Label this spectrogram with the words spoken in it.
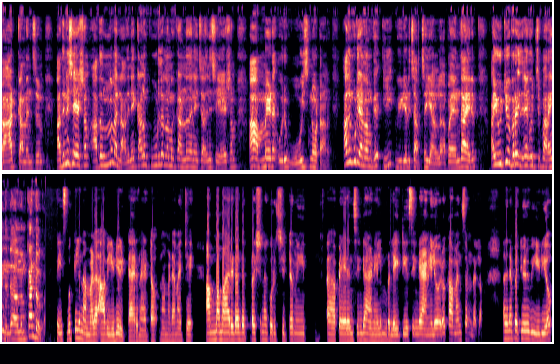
ബാഡ് കമന്റ്സും അതിനുശേഷം അതൊന്നുമല്ല അതിനേക്കാളും കൂടുതൽ നമുക്ക് കണ്ണു നനയിച്ച് അതിനുശേഷം ആ അമ്മയുടെ ഒരു വോയിസ് നോട്ടാണ് അതും കൂടിയാണ് നമുക്ക് ഈ വീഡിയോയിൽ ചർച്ച ചെയ്യാനുള്ളത്. അപ്പൊ എന്തായാലും ആ യൂട്യൂബർ ഇതിനെക്കുറിച്ച് പറയുന്നുണ്ട് അത് നമുക്ക് കണ്ടുനോക്കാം. ഫേസ്ബുക്കിൽ നമ്മൾ ആ വീഡിയോ ഇട്ടായിരുന്നു കേട്ടോ. നമ്മുടെ മറ്റേ അമ്മമാരുടെ ഡിപ്രഷനെ കുറിച്ചിട്ടും ഈ പേരൻസിന്റെ ആണെങ്കിലും റിലേറ്റീവ്സിന്റെ ആണെങ്കിലും ഓരോ കമന്റ്സ് ഉണ്ടല്ലോ. അതിനെപ്പറ്റി ഒരു വീഡിയോ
